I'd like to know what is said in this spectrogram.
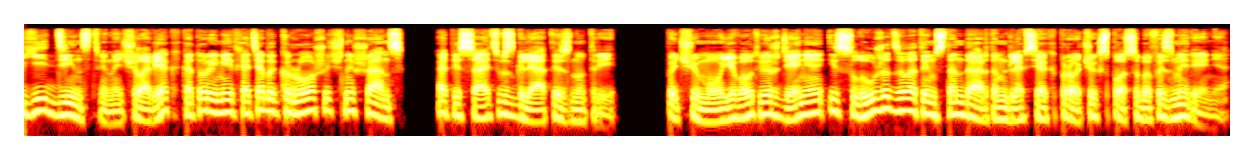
единственный человек, который имеет хотя бы крошечный шанс описать взгляд изнутри. Почему его утверждения и служат золотым стандартом для всех прочих способов измерения?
